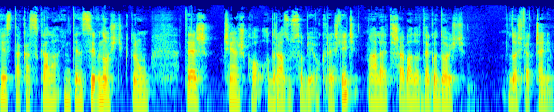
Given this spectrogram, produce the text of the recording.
jest taka skala intensywności, którą też ciężko od razu sobie określić, ale trzeba do tego dojść z doświadczeniem.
